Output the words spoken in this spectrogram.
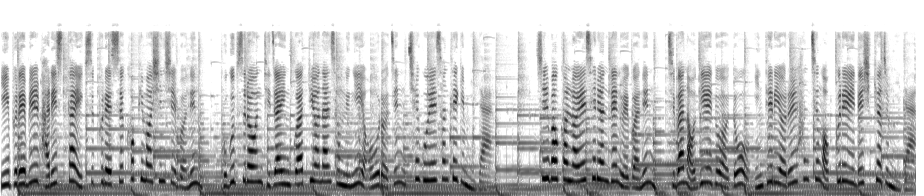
이 브레빌 바리스타 익스프레스 커피 머신 실버는 고급스러운 디자인과 뛰어난 성능이 어우러진 최고의 선택입니다. 실버 컬러의 세련된 외관은 집안 어디에 두어도 인테리어를 한층 업그레이드 시켜줍니다.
